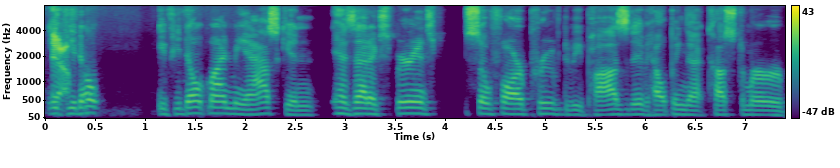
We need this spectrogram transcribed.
Yeah. If you don't if you don't mind me asking, has that experience so far proved to be positive, helping that customer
